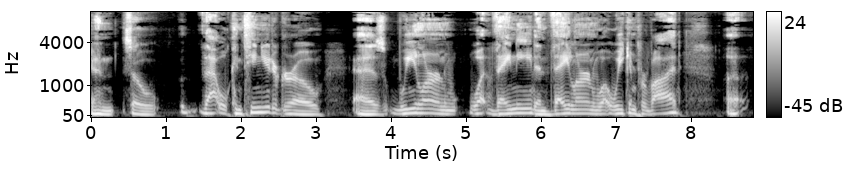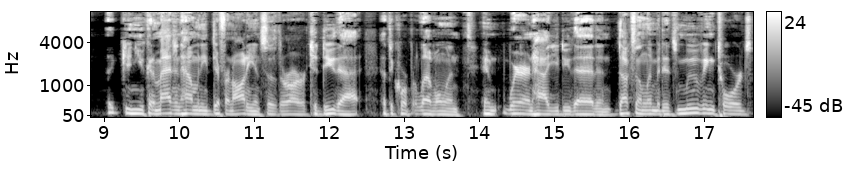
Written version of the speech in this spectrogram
and so that will continue to grow as we learn what they need and they learn what we can provide. Uh, and you can imagine how many different audiences there are to do that at the corporate level and, and where and how you do that. And Ducks Unlimited's moving towards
